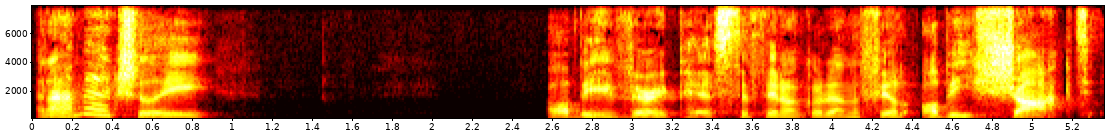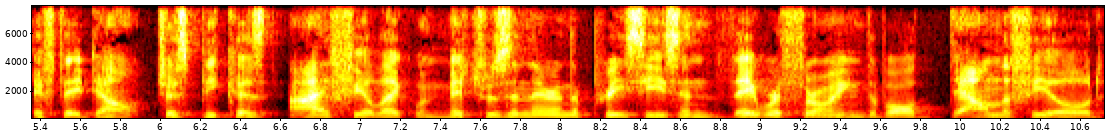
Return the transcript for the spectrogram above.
And I'm actually, I'll be very pissed if they don't go down the field. I'll be shocked if they don't, just because I feel like when Mitch was in there in the preseason, they were throwing the ball down the field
